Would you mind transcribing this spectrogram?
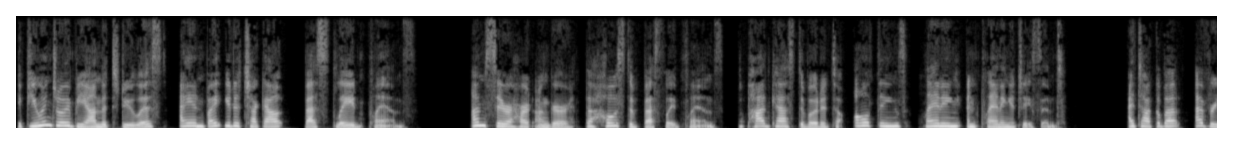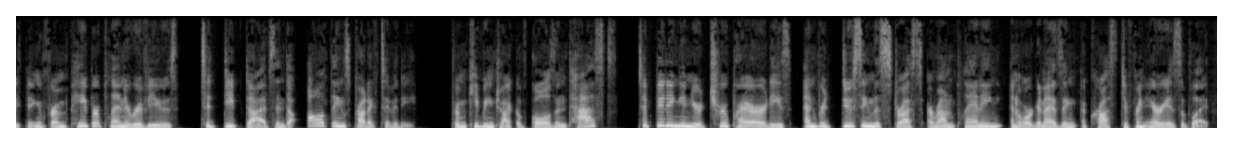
If you enjoy Beyond the To-Do List, I invite you to check out Best Laid Plans. I'm Sarah Hart Unger, the host of Best Laid Plans, a podcast devoted to all things planning and planning adjacent. I talk about everything from paper planner reviews to deep dives into all things productivity, from keeping track of goals and tasks to fitting in your true priorities and reducing the stress around planning and organizing across different areas of life.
